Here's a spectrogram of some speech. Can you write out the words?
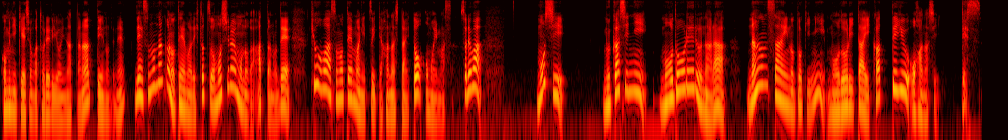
コミュニケーションが取れるようになったなっていうのでね。で、その中のテーマで一つ面白いものがあったので、今日はそのテーマについて話したいと思います。それは、もし昔に戻れるなら何歳の時に戻りたいかっていうお話です。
